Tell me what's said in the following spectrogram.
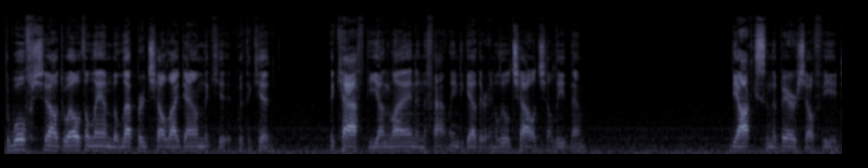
The wolf shall dwell with the lamb, the leopard shall lie down the kid, with the kid. The calf, the young lion, and the fatling together, and a little child shall lead them. The ox and the bear shall feed,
